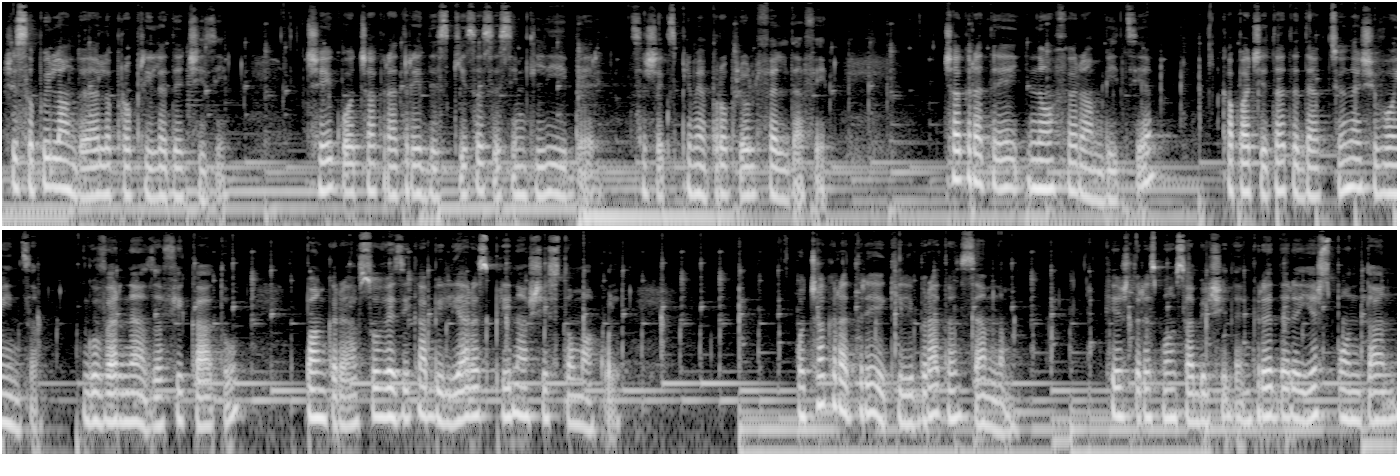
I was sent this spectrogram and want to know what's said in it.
și să pui la îndoială propriile decizii. Cei cu o chakra 3 deschisă se simt liberi să-și exprime propriul fel de a fi. Chakra 3 ne oferă ambiție, capacitate de acțiune și voință. Guvernează ficatul, pancreasul, vezica biliară, splina și stomacul. O chakra 3 echilibrată înseamnă că ești responsabil și de încredere, ești spontan,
